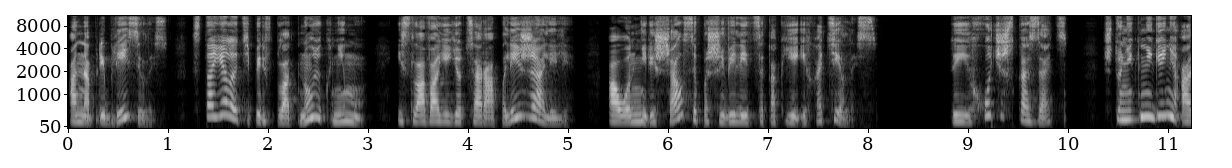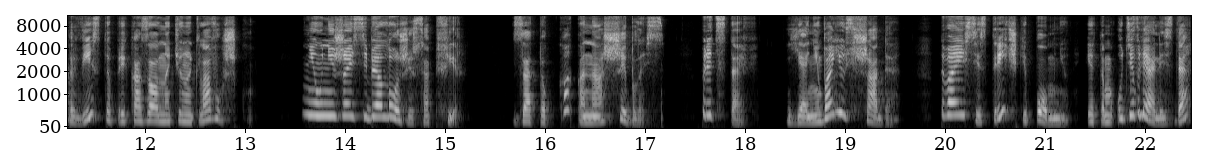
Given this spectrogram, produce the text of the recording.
Она приблизилась, стояла теперь вплотную к нему, и слова ее царапали и жалили, а он не решался пошевелиться, как ей и хотелось. «Ты хочешь сказать, что не княгиня Арвиста приказала натянуть ловушку? Не унижай себя ложью, Сапфир. Зато как она ошиблась. Представь, я не боюсь Шада. Твои сестрички, помню, этому удивлялись, да?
